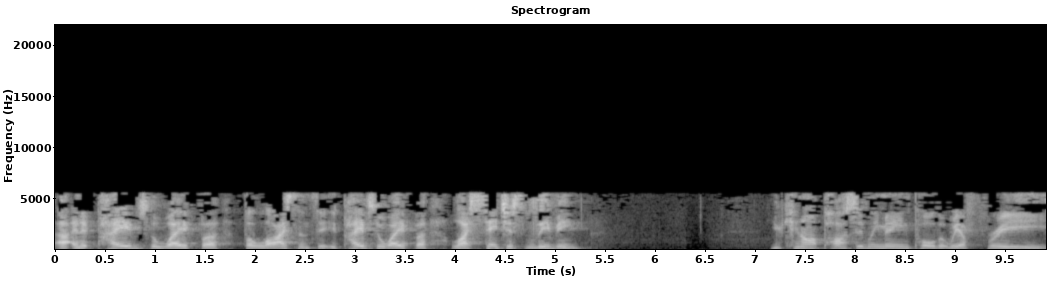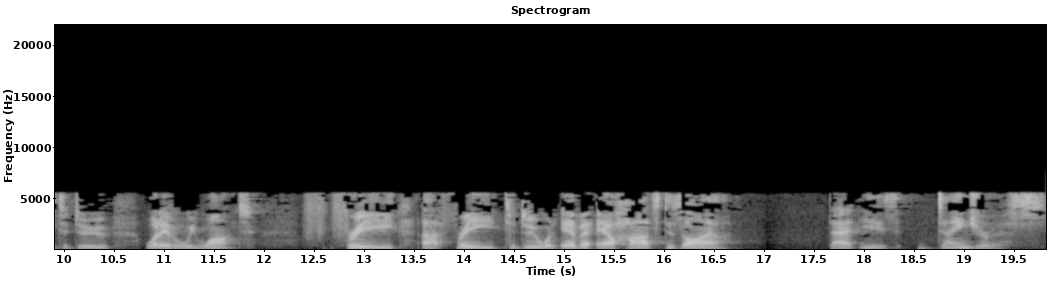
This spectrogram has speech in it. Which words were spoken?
Uh, and it paves the way for, for license, it, it paves the way for licentious living. You cannot possibly mean, Paul, that we are free to do whatever we want. Free, uh, free to do whatever our hearts desire. That is dangerous.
